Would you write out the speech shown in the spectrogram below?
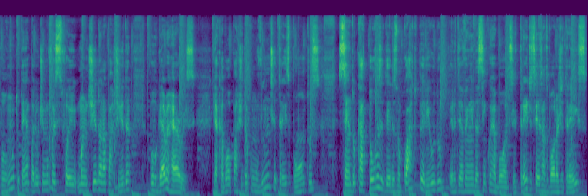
por muito tempo ali, o time foi, foi mantido na partida por Gary Harris, que acabou a partida com 23 pontos, sendo 14 deles no quarto período. Ele teve ainda 5 rebotes e 3 de 6 nas bolas de 3.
